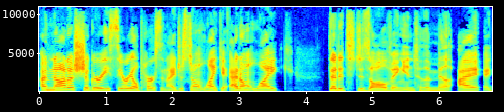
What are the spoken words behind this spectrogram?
I'm not a sugary cereal person. I just don't like it. I don't like that it's dissolving into the milk. I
